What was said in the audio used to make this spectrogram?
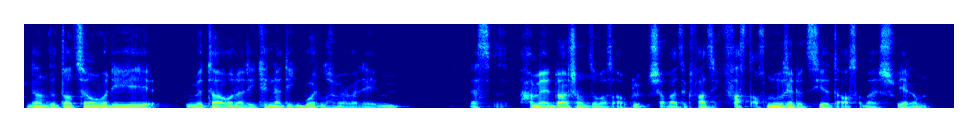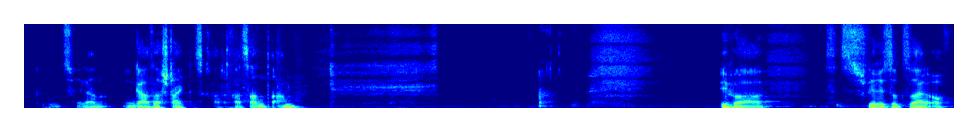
in einer Situation, wo die Mütter oder die Kinder die Geburt nicht mehr überleben. Das haben wir in Deutschland sowas auch glücklicherweise quasi fast auf null reduziert, außer bei schweren Geburtsfehlern. In Gaza steigt es gerade rasant an. Über, es ist schwierig sozusagen auf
